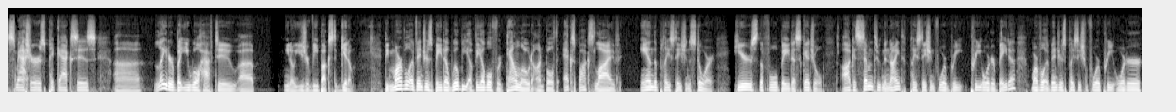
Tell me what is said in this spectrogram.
Smashers pickaxes uh, later, but you will have to, uh, you know, use your V Bucks to get them. The Marvel Avengers beta will be available for download on both Xbox Live and the PlayStation Store. Here's the full beta schedule. August 7th through the 9th, PlayStation 4 pre order beta. Marvel Avengers PlayStation 4 pre order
